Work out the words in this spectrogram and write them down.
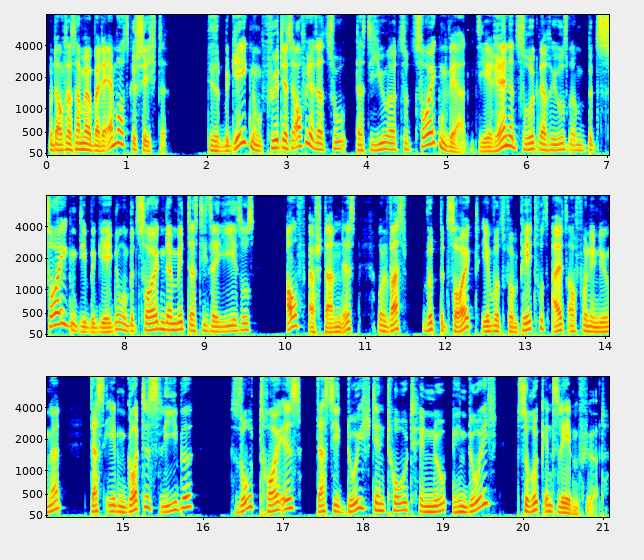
Und auch das haben wir bei der Emmaus-Geschichte. Diese Begegnung führt jetzt auch wieder dazu, dass die Jünger zu Zeugen werden. Sie rennen zurück nach Jerusalem und bezeugen die Begegnung und bezeugen damit, dass dieser Jesus auferstanden ist. Und was wird bezeugt? Hier wird es von Petrus als auch von den Jüngern, dass eben Gottes Liebe so treu ist, dass sie durch den Tod hindurch zurück ins Leben führt.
